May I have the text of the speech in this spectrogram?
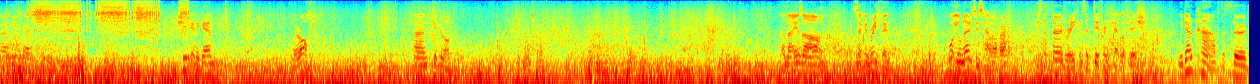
And we can sheet in again. We're off and kicker on. And that is our second reef in. What you'll notice, however, is the third reef is a different kettle of fish. We don't have the third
